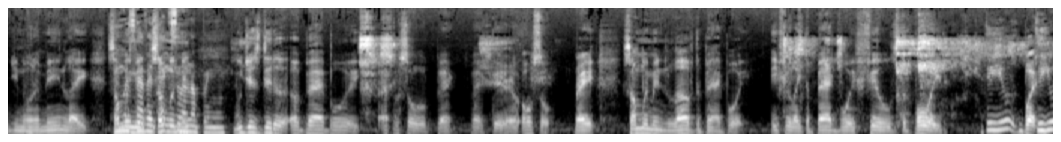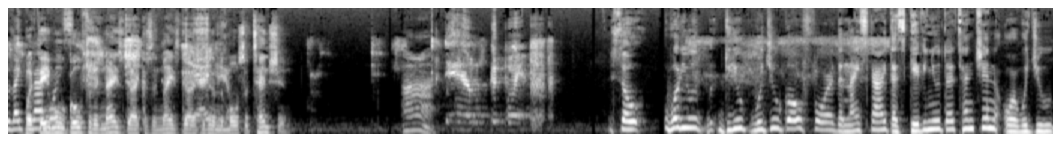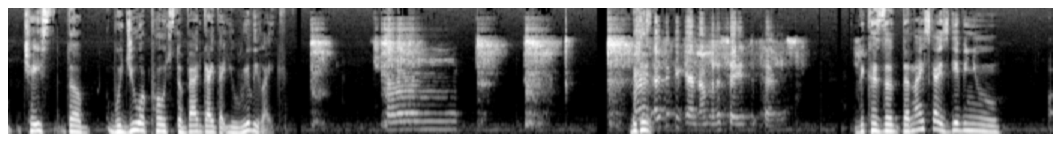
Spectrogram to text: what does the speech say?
You know what I mean? Like some women, have an some excellent women. upbringing. We just did a, a bad boy episode back back there also, right? Some women love the bad boy. They feel like the bad boy fills the void. Do you? But do you like? but bad they boys? will go for the nice guy because the nice guy Yeah, giving them the most attention. Ah. Damn. Good point. So, what do you do? You would you go for the nice guy that's giving you the attention, or would you chase the? Would you approach the bad guy that you really like? Um. I, Because I think again, I'm gonna say it depends. because the the nice guy is giving you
